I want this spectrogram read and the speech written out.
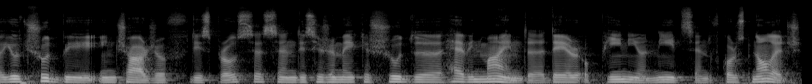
you should be in charge of this process, and decision makers should uh, have in mind uh, their opinion, needs, and of course, knowledge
